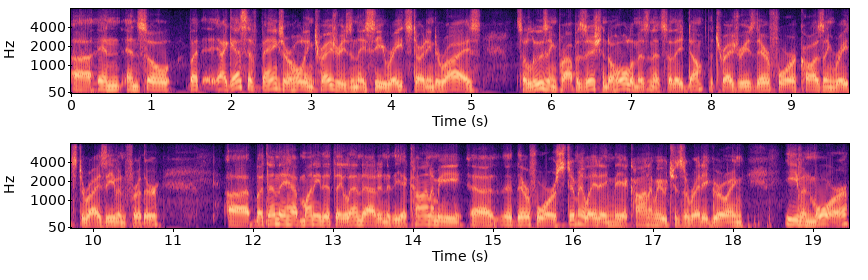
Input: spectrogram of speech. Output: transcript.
uh, and and so, but I guess if banks are holding treasuries and they see rates starting to rise, it's a losing proposition to hold them, isn't it? So they dump the treasuries, therefore causing rates to rise even further. Uh, but then they have money that they lend out into the economy, uh, therefore stimulating the economy, which is already growing even more,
